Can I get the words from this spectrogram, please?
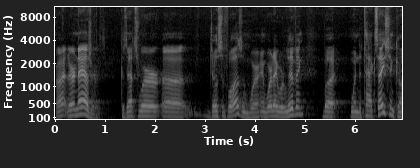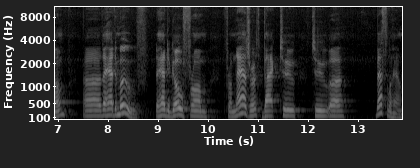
right? They're in Nazareth, because that's where uh, Joseph was and where, and where they were living. But when the taxation come, uh, they had to move. They had to go from, from Nazareth back to, to uh, Bethlehem.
